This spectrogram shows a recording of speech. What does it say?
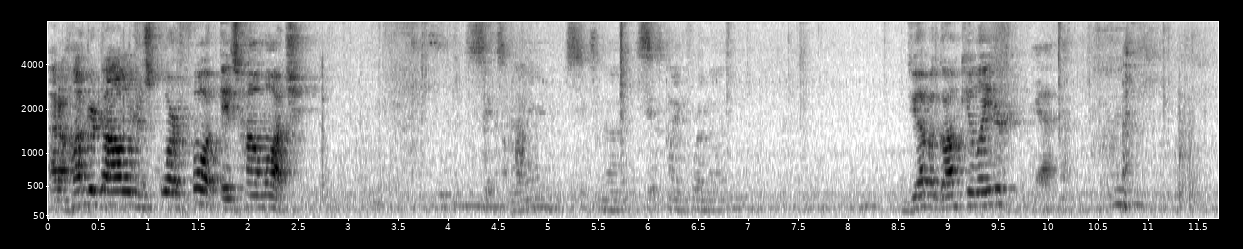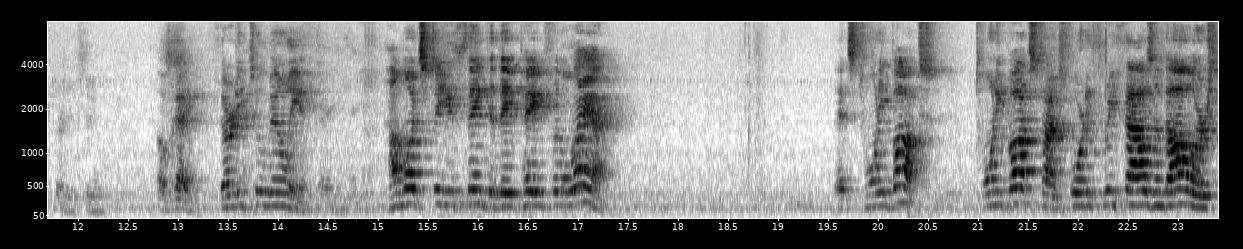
at hundred dollars a square foot is how much? Six million, six million, six point four million. Do you have a calculator? Yeah. Thirty-two. Okay, thirty-two million. How much do you think that they paid for the land? That's twenty bucks. Twenty bucks times forty-three thousand dollars,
